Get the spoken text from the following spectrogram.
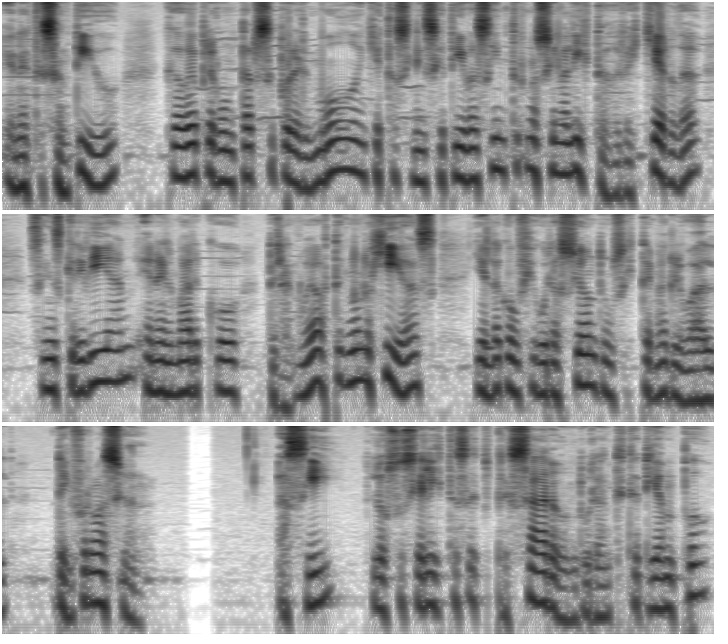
En este sentido, cabe preguntarse por el modo en que estas iniciativas internacionalistas de la izquierda se inscribían en el marco de las nuevas tecnologías y en la configuración de un sistema global de información. Así, los socialistas expresaron durante este tiempo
